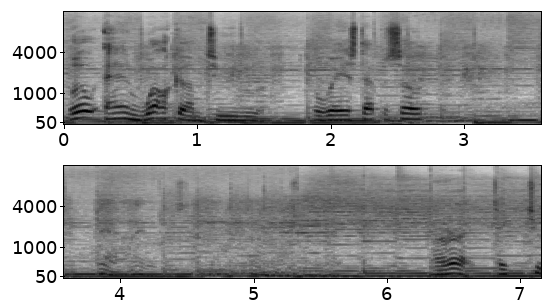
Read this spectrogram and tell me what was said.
Hello and welcome to the latest episode. Man, I'm just All right, take two.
